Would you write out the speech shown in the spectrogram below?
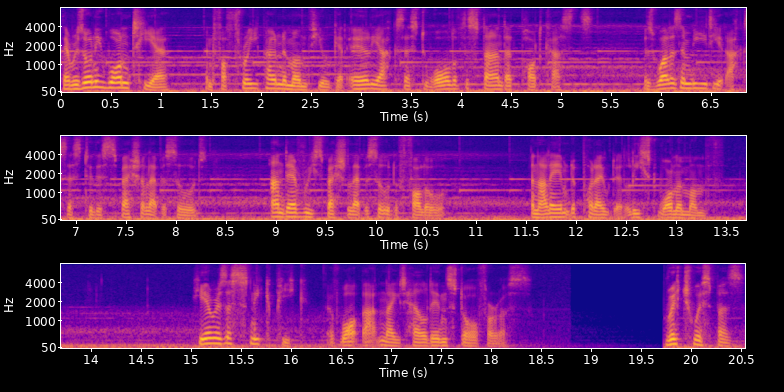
There is only one tier, and for £3 a month, you'll get early access to all of the standard podcasts, as well as immediate access to this special episode and every special episode to follow. And I'll aim to put out at least one a month. Here is a sneak peek of what that night held in store for us. Rich whispers,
